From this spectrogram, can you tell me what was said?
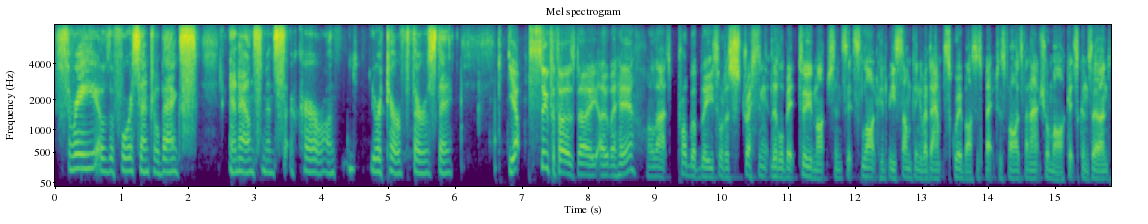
Three of the four central banks' announcements occur on your turf Thursday. Yep, Super Thursday over here. Well, that's probably sort of stressing it a little bit too much since it's likely to be something of a damp squib, I suspect, as far as financial markets concerned.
